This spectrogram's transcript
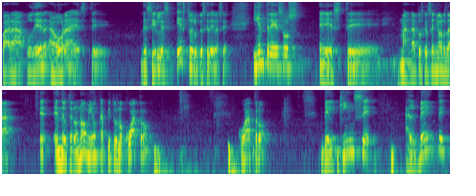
para poder ahora este, decirles esto es lo que se debe hacer. Y entre esos este, mandatos que el Señor da eh, en Deuteronomio, capítulo 4, 4, del 15 al 20,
